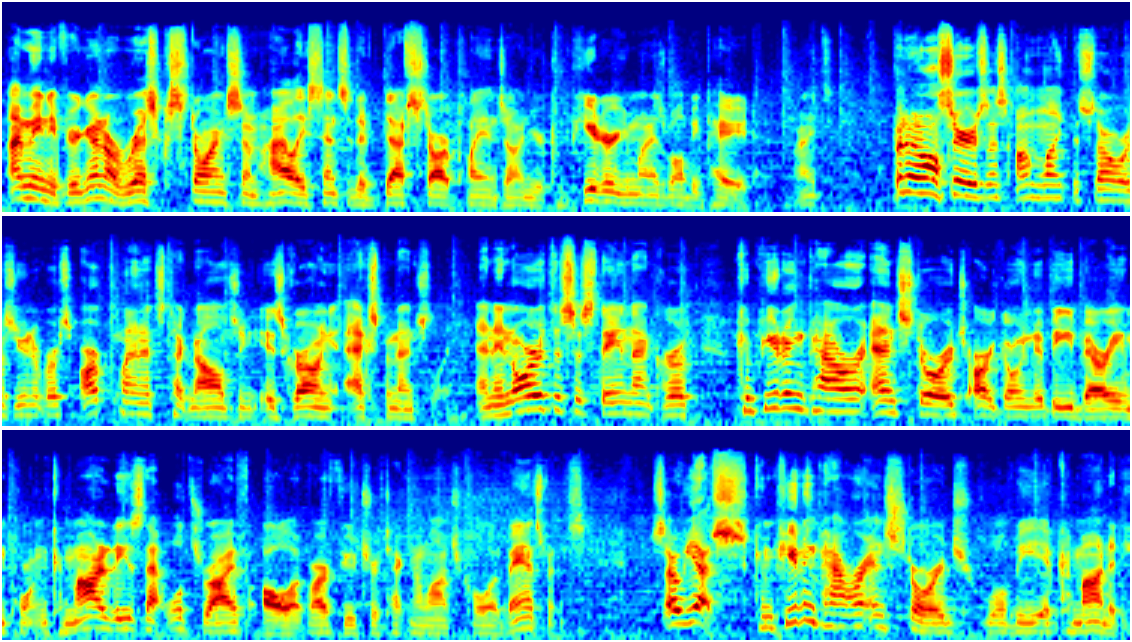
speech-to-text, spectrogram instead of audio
I mean, if you're gonna risk storing some highly sensitive Death Star plans on your computer, you might as well be paid, right? But in all seriousness, unlike the Star Wars universe, our planet's technology is growing exponentially. And in order to sustain that growth, computing power and storage are going to be very important commodities that will drive all of our future technological advancements. So yes, computing power and storage will be a commodity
